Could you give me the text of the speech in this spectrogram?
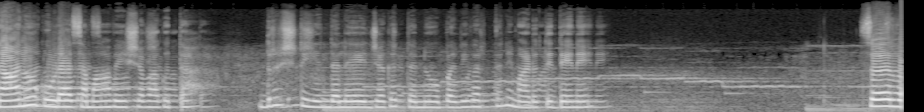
ನಾನು ಕೂಡ ಸಮಾವೇಶವಾಗುತ್ತಾ ದೃಷ್ಟಿಯಿಂದಲೇ ಜಗತ್ತನ್ನು ಪರಿವರ್ತನೆ ಮಾಡುತ್ತಿದ್ದೇನೆ. ಸರ್ವ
